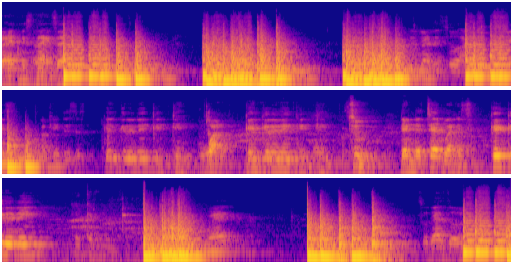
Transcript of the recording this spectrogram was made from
Right? It's. Right? So Okay, this is king, king. One. King, king. Two. Then the third one is king, king, Right? So that's the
